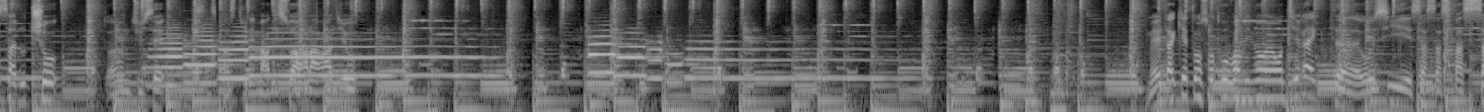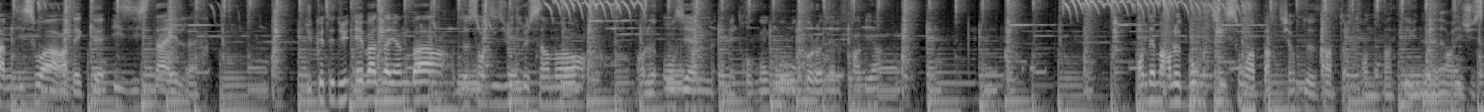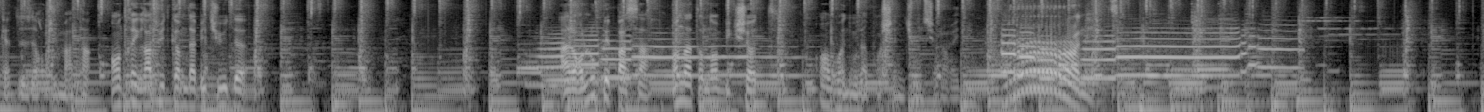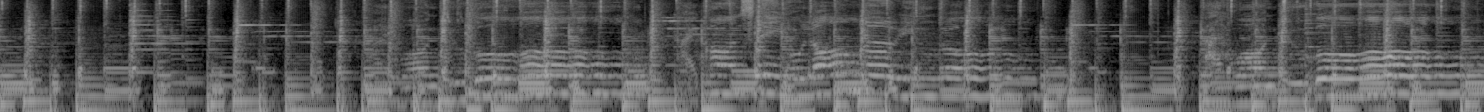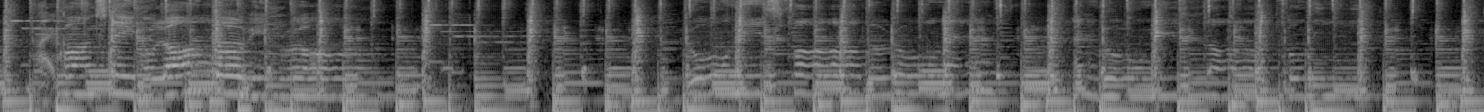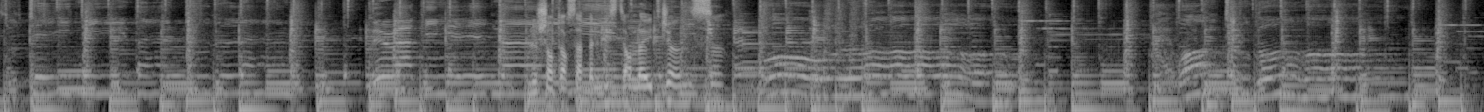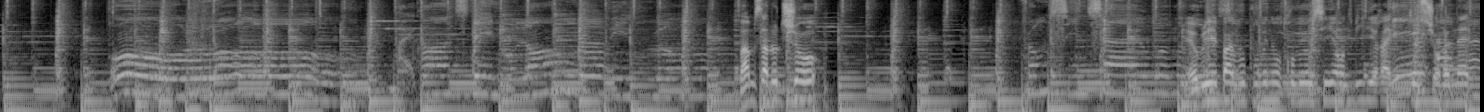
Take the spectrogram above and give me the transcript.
Salucho. Toi-même, tu sais, ça se passe tous les mardis soirs à la radio. Mais t'inquiète, on se retrouve en vivant et en direct euh, aussi. Et ça, ça se passe samedi soir avec euh, Easy Style. Du côté du Eva Zion Bar, 218 rue Saint-Maur, dans le 11e métro Goncourt ou Colonel Fabien démarre le bon petit son à partir de 20h30, 21h et jusqu'à 2h du matin. Entrée gratuite comme d'habitude. Alors loupez pas ça. En attendant Big Shot, envoie-nous la prochaine tune sur le rythme. s'appelle Mr. Lloyd Jones. Bam Salut Show. Et n'oubliez pas que vous pouvez nous retrouver aussi en direct sur le net,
